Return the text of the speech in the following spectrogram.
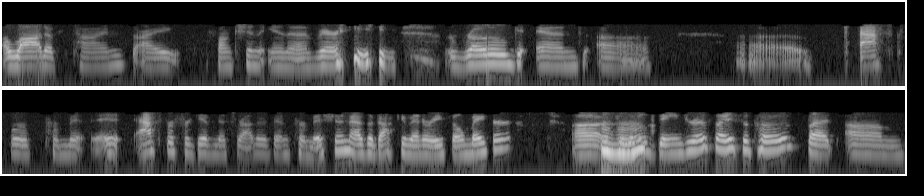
a lot of times I function in a very rogue and uh, uh, ask for permit ask for forgiveness rather than permission as a documentary filmmaker. Uh, mm-hmm. It's a mm-hmm. little dangerous, I suppose, but um,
